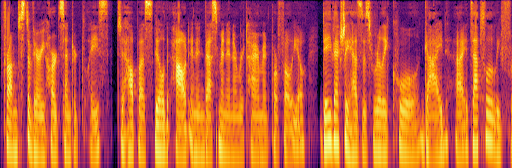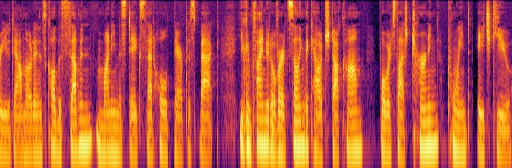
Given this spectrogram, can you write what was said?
from just a very heart centered place to help us build out an investment in a retirement portfolio. Dave actually has this really cool guide. Uh, it's absolutely free to download, and it's called The Seven Money Mistakes That Hold Therapists Back. You can find it over at sellingthecouch.com forward slash turning point HQ.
